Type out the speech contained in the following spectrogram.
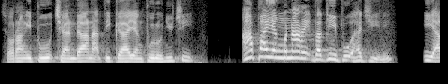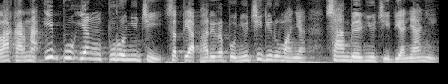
Seorang ibu janda anak tiga yang buruh nyuci. Apa yang menarik bagi ibu haji ini? Ialah karena ibu yang buruh nyuci. Setiap hari Rebu nyuci di rumahnya sambil nyuci dia nyanyi.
